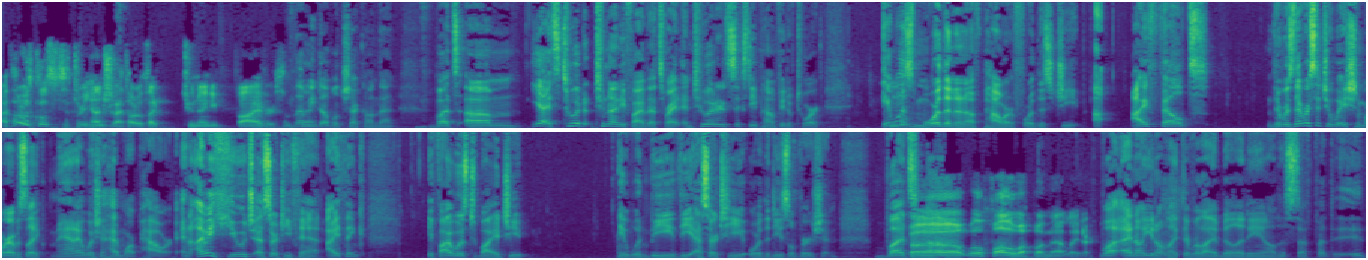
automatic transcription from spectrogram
I thought it was closer to 300. I thought it was like 295 or something. Let me double check on that. But um, yeah, it's 295. That's right, and 260 pound feet of torque. It was more than enough power for this Jeep. I, I felt there was never a situation where I was like, man, I wish I had more power. And I'm a huge SRT fan. I think if I was to buy a Jeep, it would be the SRT or the diesel version. But Uh, we'll follow up on that later. well, I know you don't like the reliability and all this stuff, but it,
